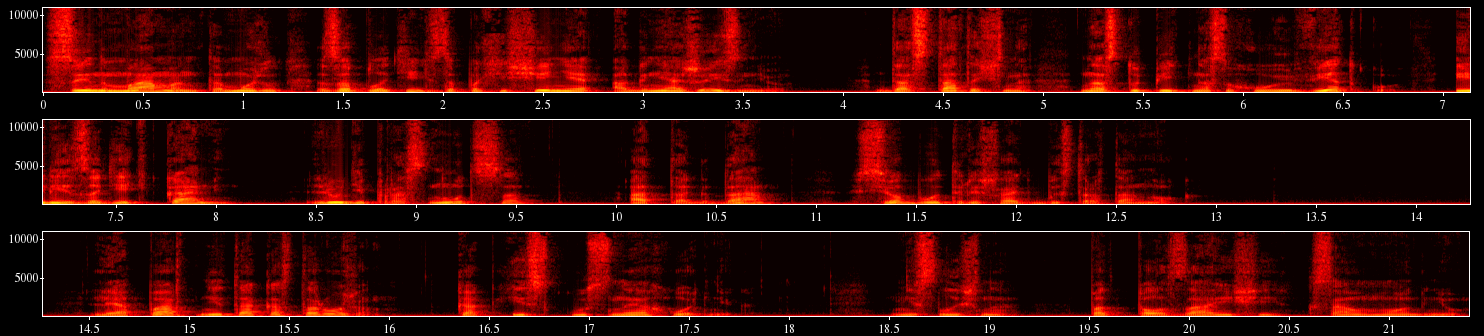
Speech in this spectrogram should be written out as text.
Сын мамонта может заплатить за похищение огня жизнью. Достаточно наступить на сухую ветку или задеть камень, люди проснутся, а тогда все будет решать быстрота ног. Леопард не так осторожен, как искусный охотник, неслышно подползающий к самому огню.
